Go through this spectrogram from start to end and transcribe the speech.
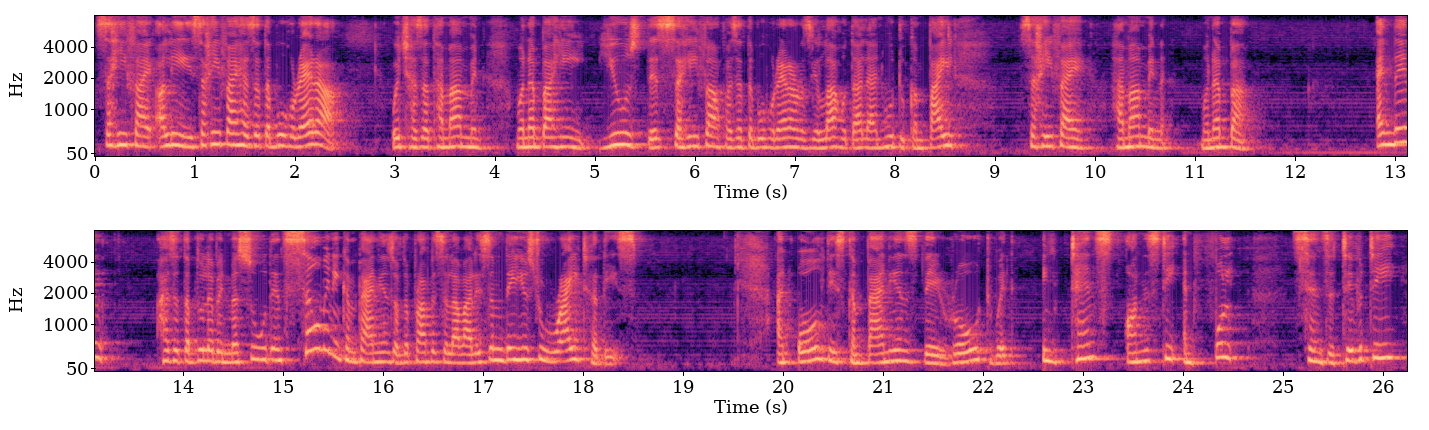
Sahifai Ali, Sahifai Hazrat Abu Huraira, which Hazrat Hamam bin Munabbahi used this Sahifa of Hazrat Abu Huraira radiallahu ta'ala anhu to compile Sahifai Hamam bin Munabba. And then Hazrat Abdullah bin Masud and so many companions of the Prophet ﷺ, they used to write hadiths. And all these companions, they wrote with intense honesty and full sensitivity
